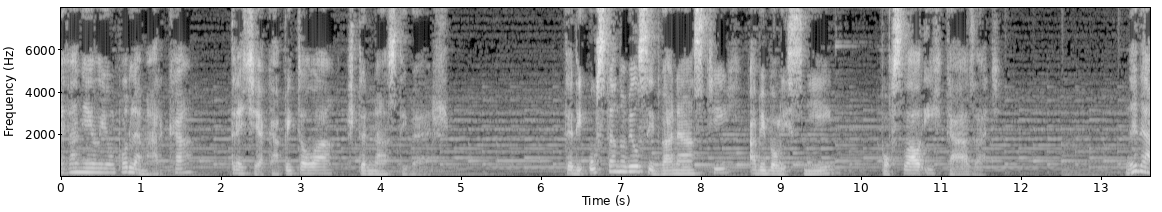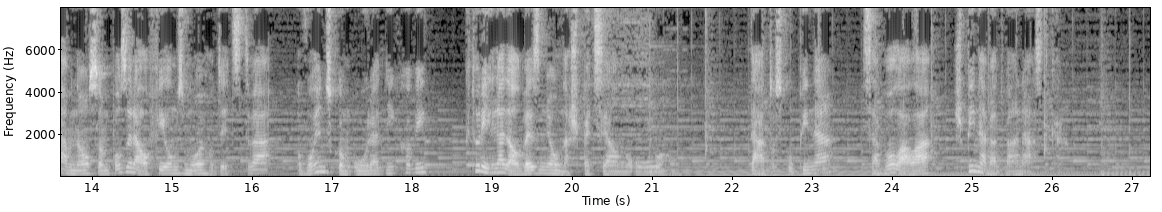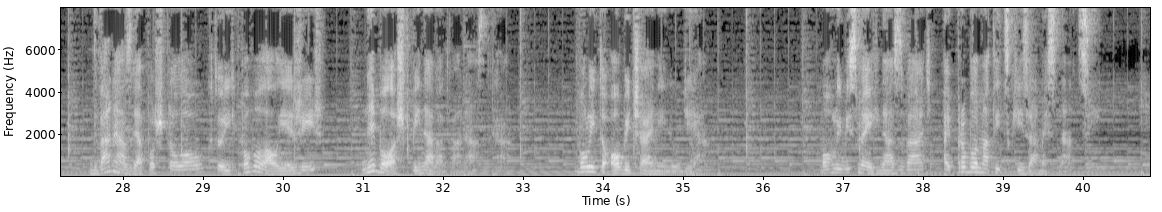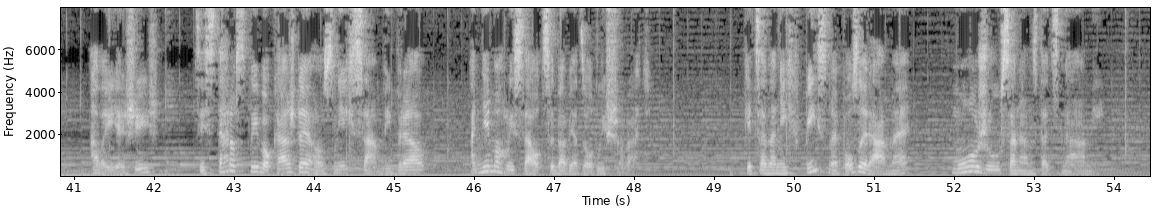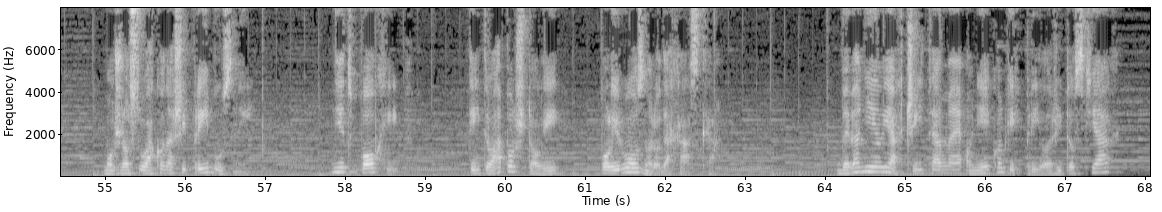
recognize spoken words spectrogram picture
Evangelium podľa Marka, 3. kapitola, 14. verš. Tedy ustanovil si dvanástich, aby boli s ním, poslal ich kázať. Nedávno som pozeral film z môjho detstva o vojenskom úradníkovi, ktorý hľadal väzňov na špeciálnu úlohu. Táto skupina sa volala Špinavá dvanástka. 12 apoštolov, ktorých povolal Ježiš, nebola špinavá dvanástka. Boli to obyčajní ľudia. Mohli by sme ich nazvať aj problematickí zamestnanci. Ale Ježiš si starostlivo každého z nich sám vybral a nemohli sa od seba viac odlišovať. Keď sa na nich v písme pozeráme, môžu sa nám zdať známi. Možno sú ako naši príbuzní, Niet pochyb. Títo apoštoli boli rôznorodá cháska. V evanieliach čítame o niekoľkých príležitostiach,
